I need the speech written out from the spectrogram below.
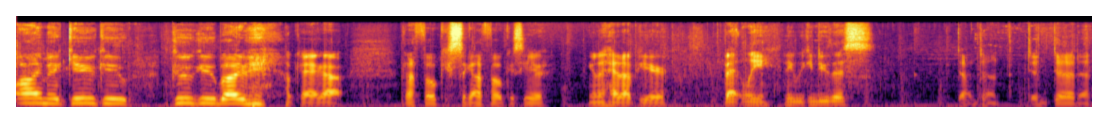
I'm a goo goo. Goo goo baby. Okay, I got gotta focus. I gotta focus here. I'm gonna head up here. Bentley, think we can do this? Dun dun dun dun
